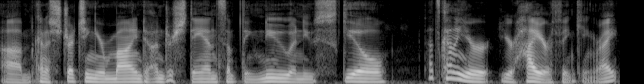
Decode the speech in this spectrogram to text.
um, kind of stretching your mind to understand something new, a new skill. That's kind of your your higher thinking, right?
